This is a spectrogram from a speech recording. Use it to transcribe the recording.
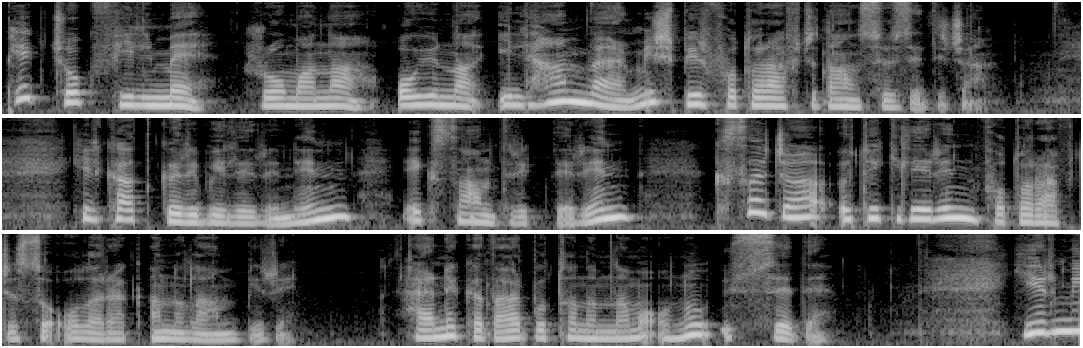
pek çok filme, romana, oyuna ilham vermiş bir fotoğrafçıdan söz edeceğim. Hilkat garibelerinin, eksantriklerin, kısaca ötekilerin fotoğrafçısı olarak anılan biri. Her ne kadar bu tanımlama onu üstse de. 20.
